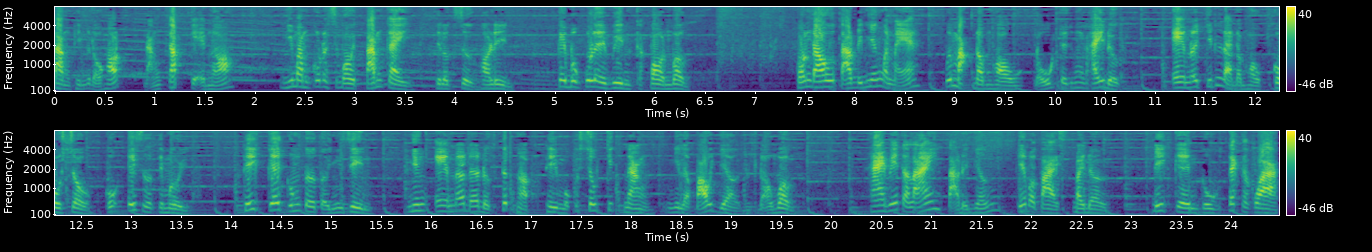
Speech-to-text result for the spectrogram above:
tăng thêm cái độ hot đẳng cấp cho em nó. Như mâm của Raspboy 8 cây, cho lực sườn Holin, cây bông của Levin carbon vân. còn đâu tạo điểm nhấn mạnh mẽ với mặt đồng hồ đủ cho chúng ta thấy được. Em nó chính là đồng hồ Koso của X10. Thiết kế cũng tương tự như Zin, nhưng em nó đã được tích hợp thêm một số chức năng như là báo giờ, nhiệt độ vân. Hai phía tay lái tạo điểm nhấn với bao tay Spider đi kèm cùng Tekawa.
